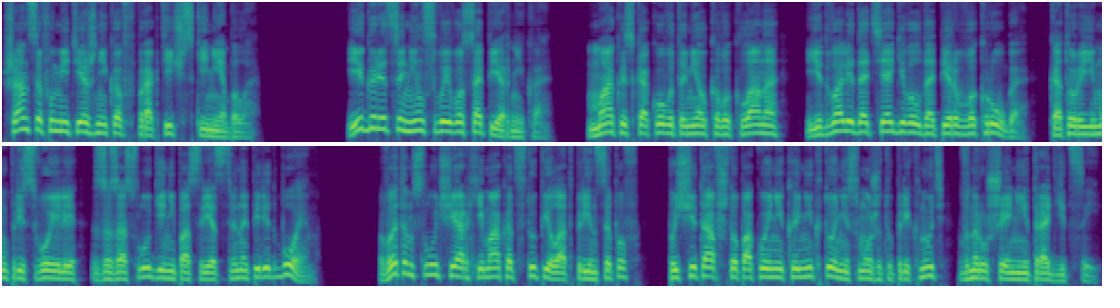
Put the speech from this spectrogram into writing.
шансов у мятежников практически не было. Игорь оценил своего соперника. Маг из какого-то мелкого клана едва ли дотягивал до первого круга, который ему присвоили за заслуги непосредственно перед боем. В этом случае Архимаг отступил от принципов, посчитав, что покойника никто не сможет упрекнуть в нарушении традиций.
